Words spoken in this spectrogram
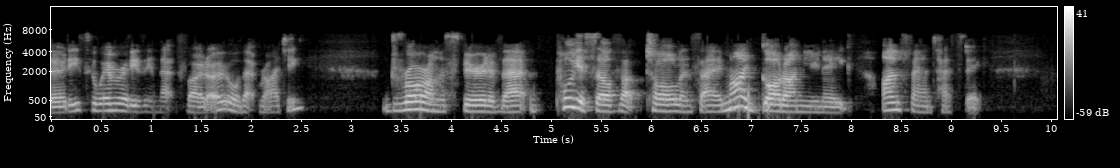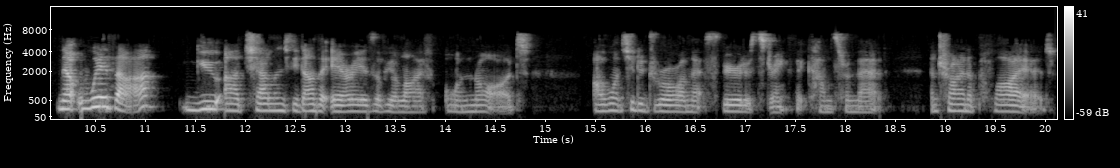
30s, whoever it is in that photo or that writing. Draw on the spirit of that, pull yourself up tall and say, My God, I'm unique. I'm fantastic. Now, whether you are challenged in other areas of your life or not, I want you to draw on that spirit of strength that comes from that and try and apply it.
